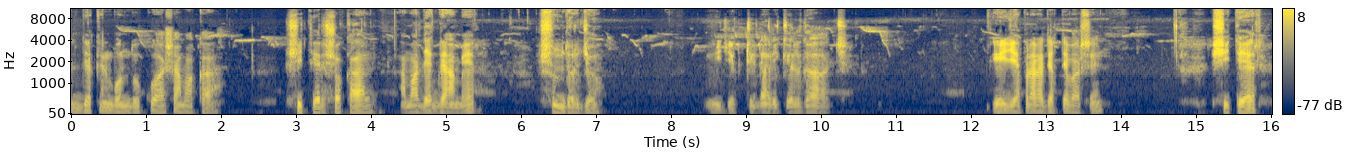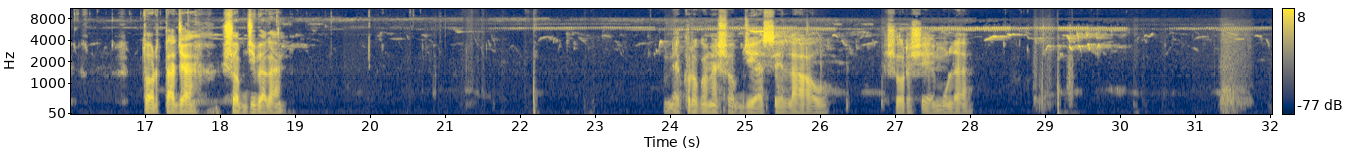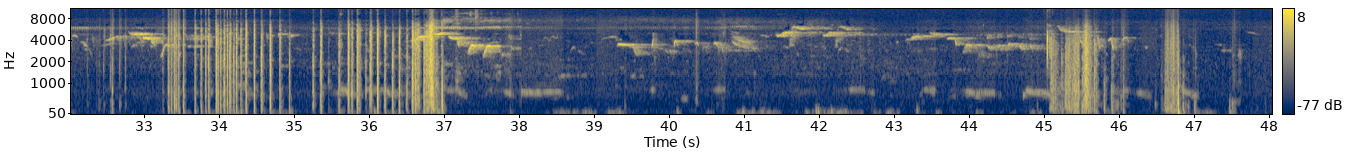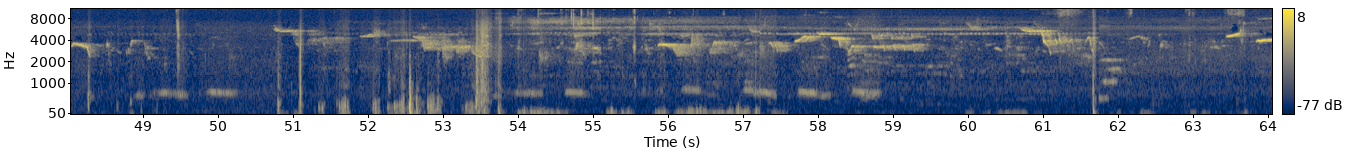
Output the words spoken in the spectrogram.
দেখেন বন্ধু কুয়াশা মাখা শীতের সকাল, আমাদের গ্রামের সৌন্দর্য। এই যে একটি নারিকেল গাছ। এই যে আপনারা দেখতে পাচ্ছেন শীতের তরতাজা সবজি বাগান। অনেক রকমের সবজি আছে, লাউ, সরষে, মূলা।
